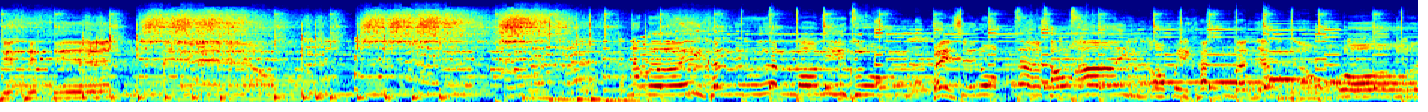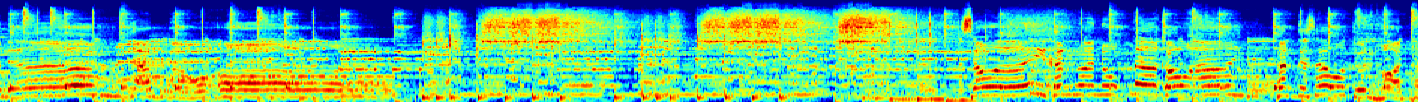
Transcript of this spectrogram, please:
เฮ็ดเฮ็ดเฮ็ดแนวยังเอ้ยคันยู่เฮือนบ่มีครูให้ซื้อนกหน้าเขาอายเอาไปคันบัดยังเหงาโอ้ หอดค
